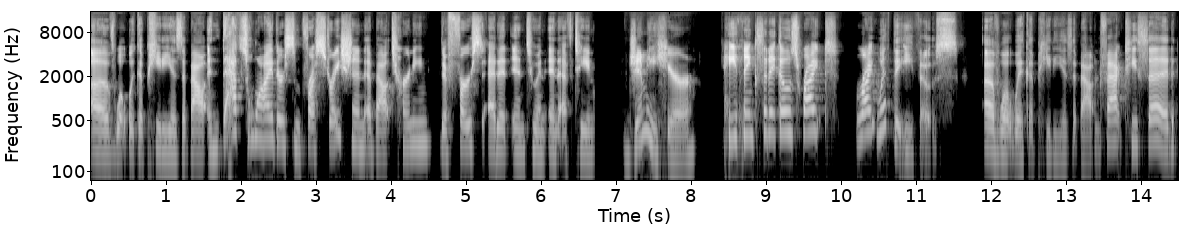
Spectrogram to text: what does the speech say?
of what Wikipedia is about. And that's why there's some frustration about turning the first edit into an NFT. Jimmy here, he thinks that it goes right right with the ethos of what Wikipedia is about. In fact, he said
